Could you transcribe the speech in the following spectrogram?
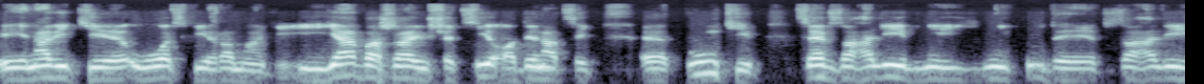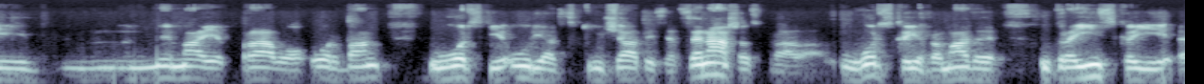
і навіть е, угорській громаді. І я вважаю, що ці 11 е, пунктів це взагалі в ні, нікуди взагалі не має права Орбан, угорський уряд втручатися. Це наша справа угорської громади, української е,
